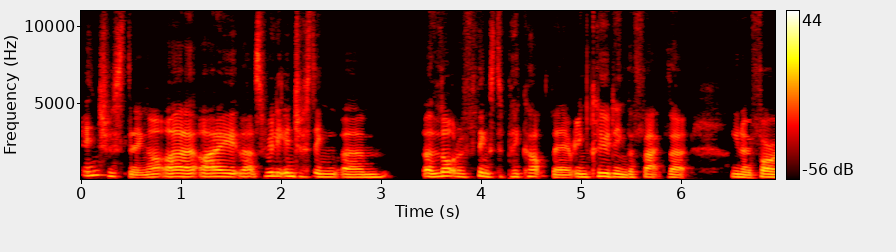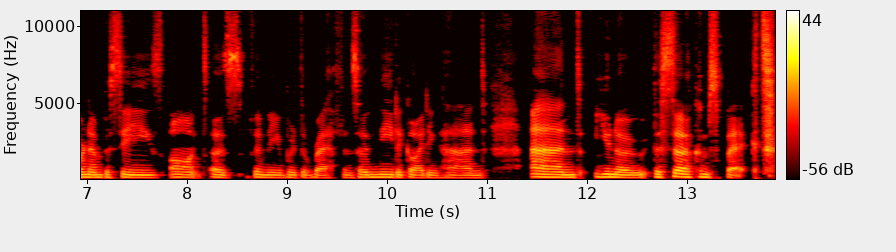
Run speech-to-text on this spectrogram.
Interesting. I, I that's really interesting. Um, a lot of things to pick up there, including the fact that you know foreign embassies aren't as familiar with the ref and so need a guiding hand and you know the circumspect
